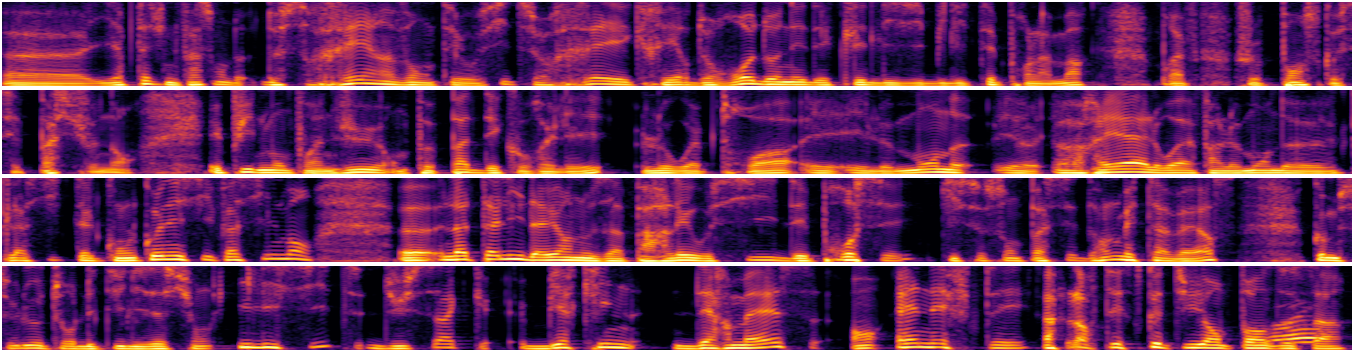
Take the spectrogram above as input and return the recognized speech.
euh, il y a peut-être une façon de, se réinventer aussi, de se réécrire, de redonner des clés de lisibilité pour la marque. Bref, je pense que c'est passionnant. Et puis, de mon point de vue, on ne peut pas décorréler le Web 3 et, le monde euh, réel, ouais, enfin le monde classique tel qu'on le connaît si facilement. Euh, Nathalie, d'ailleurs, nous a parlé aussi des procès qui se sont passés dans le métaverse, comme celui autour de l'utilisation illicite du sac Birkin d'Hermès en NFT Alors, qu'est-ce que tu en penses de ça?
